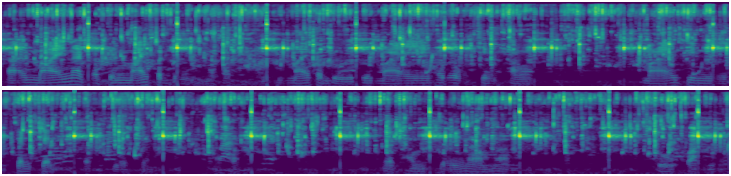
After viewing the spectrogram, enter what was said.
ใช้ไม้ น่าจะเป็นไม้ประดู่นะครับ ไม้ประดู่ที่ไม้เขาเรียกว่าชิงพัง ไม้ที่มีแก่นๆกับเกล็ดๆนะครับจะทำสวยงามมาก ดูฝั่งนี้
